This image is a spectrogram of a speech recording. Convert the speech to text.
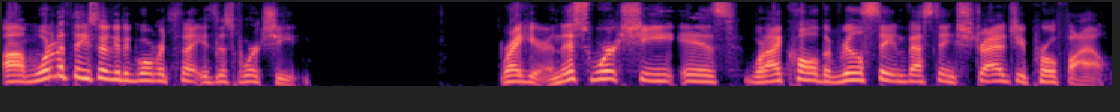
um, one of the things I'm going to go over tonight is this worksheet right here. And this worksheet is what I call the real estate investing strategy profile.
